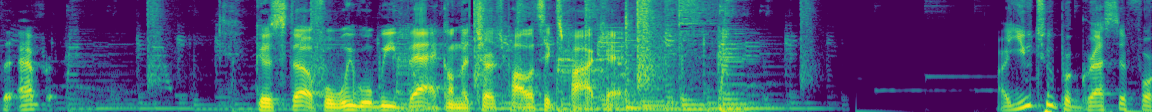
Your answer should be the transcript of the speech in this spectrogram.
the effort. Good stuff. Well, we will be back on the Church Politics Podcast. Are you too progressive for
